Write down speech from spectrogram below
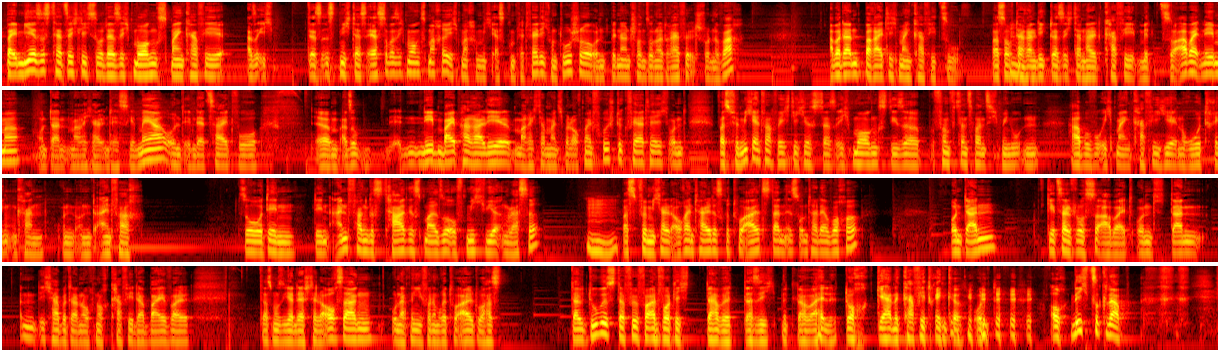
Bei mir ist es tatsächlich so, dass ich morgens meinen Kaffee, also ich, das ist nicht das erste, was ich morgens mache. Ich mache mich erst komplett fertig und dusche und bin dann schon so eine Dreiviertelstunde wach. Aber dann bereite ich meinen Kaffee zu. Was auch mhm. daran liegt, dass ich dann halt Kaffee mit zur Arbeit nehme und dann mache ich halt ein Tässchen mehr und in der Zeit, wo ähm, also nebenbei parallel mache ich dann manchmal auch mein Frühstück fertig. Und was für mich einfach wichtig ist, dass ich morgens diese 15, 20 Minuten habe, wo ich meinen Kaffee hier in Ruhe trinken kann und, und einfach so den, den Anfang des Tages mal so auf mich wirken lasse. Mhm. Was für mich halt auch ein Teil des Rituals dann ist unter der Woche. Und dann geht's halt los zur Arbeit. Und dann, ich habe dann auch noch Kaffee dabei, weil das muss ich an der Stelle auch sagen, unabhängig von dem Ritual, du hast, du bist dafür verantwortlich, David, dass ich mittlerweile doch gerne Kaffee trinke und auch nicht zu knapp.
